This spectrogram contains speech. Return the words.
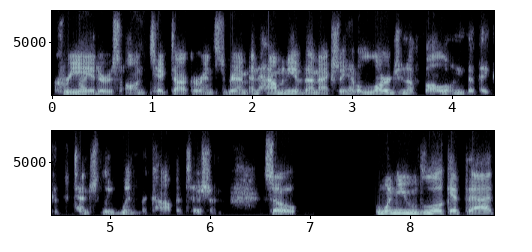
creators right. on TikTok or Instagram and how many of them actually have a large enough following that they could potentially win the competition. So when you look at that,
